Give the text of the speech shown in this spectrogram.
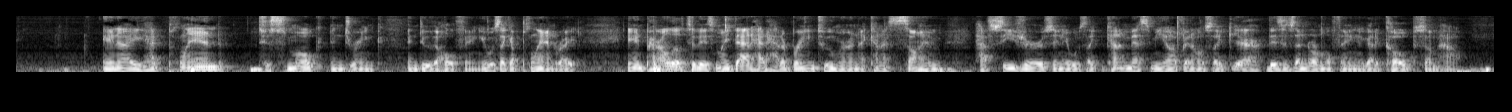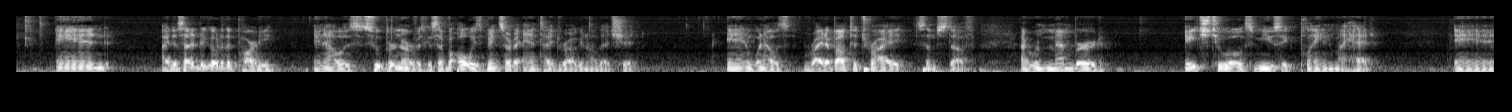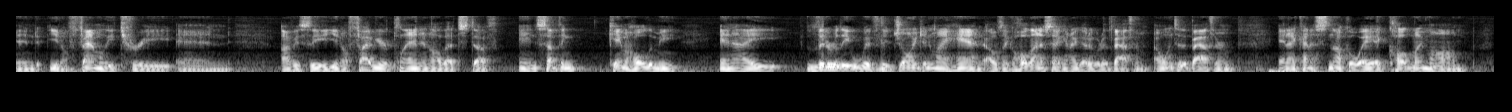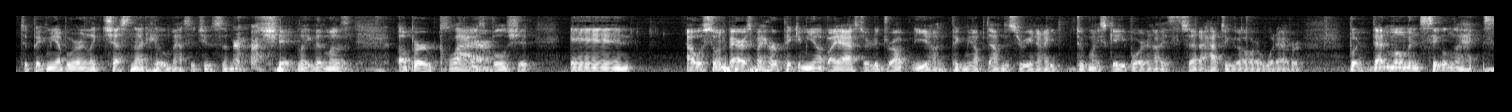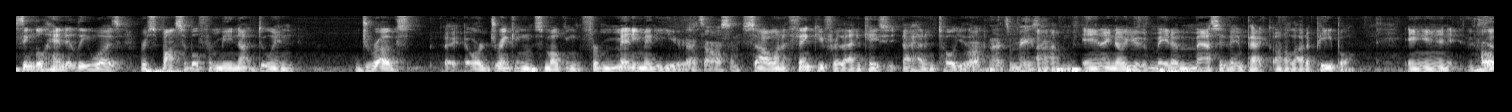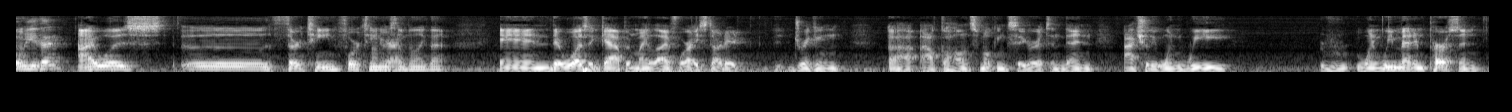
and I had planned to smoke and drink and do the whole thing. It was like a plan, right? And parallel to this, my dad had had a brain tumor, and I kind of saw him have seizures, and it was like kind of messed me up. And I was like, Yeah. this is a normal thing. I got to cope somehow. And I decided to go to the party, and I was super nervous because I've always been sort of anti drug and all that shit. And when I was right about to try some stuff, I remembered H2O's music playing in my head. And, you know, Family Tree and obviously, you know, five year plan and all that stuff. And something came a hold of me and I literally with the joint in my hand, I was like, hold on a second, I gotta go to the bathroom. I went to the bathroom and I kind of snuck away. I called my mom to pick me up. We were in like Chestnut Hill, Massachusetts, and shit, like the most upper class Yeah. bullshit. And I was so embarrassed by her picking me up. I asked her to drop, you know, pick me up down the street, and I took my skateboard and I said I had to go or whatever. But that moment single single handedly was responsible for me not doing drugs uh, or drinking, smoking for many, many years. That's awesome. So I want to thank you for that. In case I hadn't told you You're that. That's amazing. Um, and I know you've made a massive impact on a lot of people. And How old were you then? I was uh, 13, 14 or something like that. And there was a gap in my life where I started drinking uh, alcohol and smoking cigarettes. And then actually, when we when we met in person,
